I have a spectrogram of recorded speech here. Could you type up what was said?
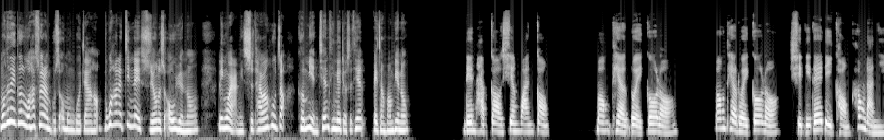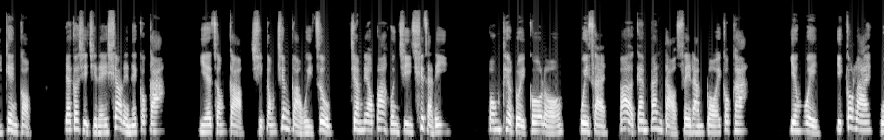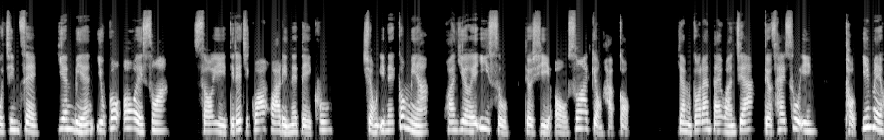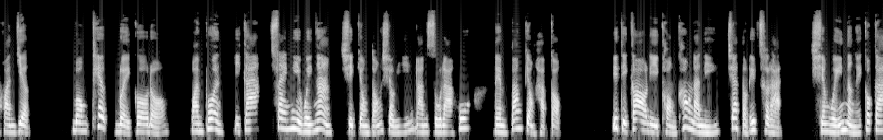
蒙特内哥罗它虽然不是欧盟国家哈，不过它的境内使用的是欧元哦。另外啊，你持台湾护照可免签停留九十天，非常方便哦。联合国成员国蒙特内哥罗，蒙特内哥罗是伫咧二零零六年建国，也阁是一个少年的国家。伊的宗教是东正教为主，占了百分之七十二。蒙特内哥罗位在。巴尔干半岛西南部的国家，因为伊国内有真济延绵又过乌的山，所以伫咧一寡华人的地区，将因的国名翻译的意思就是乌山共和国。也毋过咱台湾遮着采取因读音的翻译，蒙特雷哥罗原本伊甲塞尔维亚。是共同属于南斯拉夫联邦共和国，一直到二零零六年才独立出来，成为两个国家。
